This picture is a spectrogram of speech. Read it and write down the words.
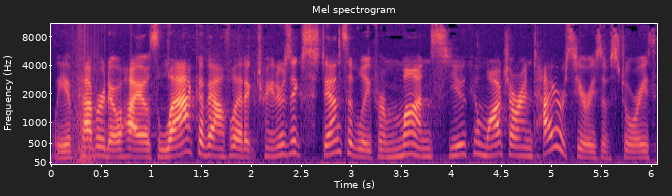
We have covered Ohio's lack of athletic trainers extensively for months. You can watch our entire series of stories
